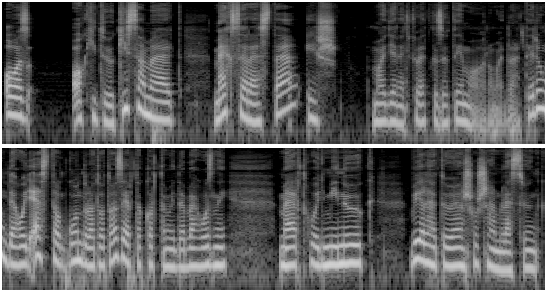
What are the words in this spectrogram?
az, akit ő kiszemelt, megszerezte, és majd jön egy következő téma, arra majd rátérünk, de hogy ezt a gondolatot azért akartam ide behozni, mert hogy mi nők vélhetően sosem leszünk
